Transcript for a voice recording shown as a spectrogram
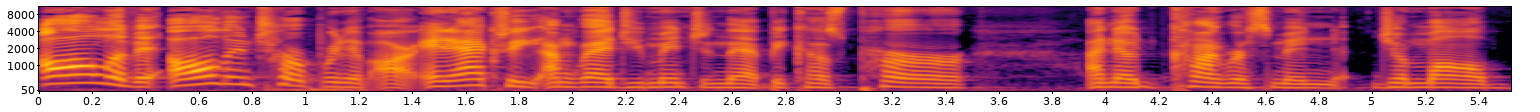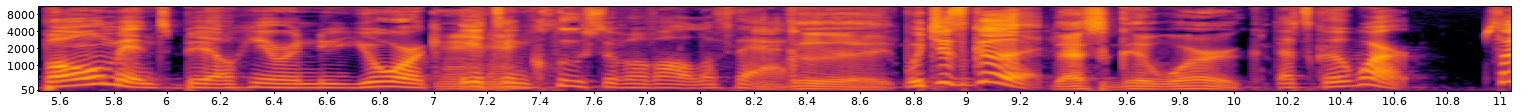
all of it? All interpretive art. And actually, I'm glad you mentioned that because per I know Congressman Jamal Bowman's bill here in New York, it's inclusive of all of that. Mm-hmm. Good. Which is good. That's good work. That's good work. So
